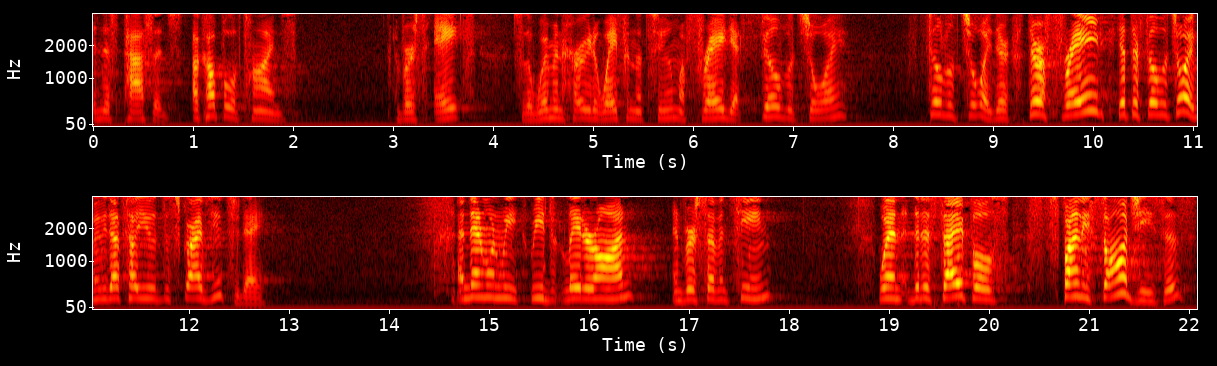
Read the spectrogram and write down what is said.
in this passage, a couple of times, verse 8 so the women hurried away from the tomb, afraid yet filled with joy. Filled with joy. They're, they're afraid, yet they're filled with joy. Maybe that's how you describes you today. And then when we read later on in verse 17, when the disciples finally saw Jesus,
